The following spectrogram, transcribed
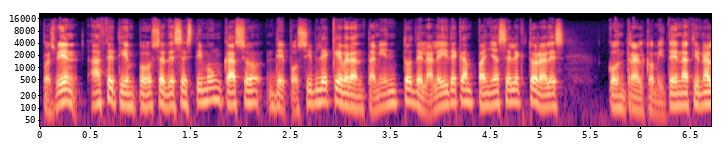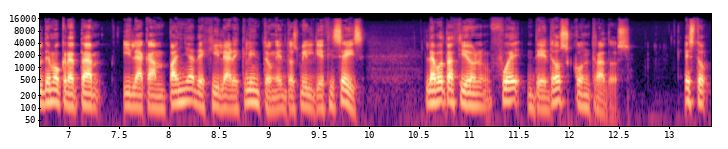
Pues bien, hace tiempo se desestimó un caso de posible quebrantamiento de la ley de campañas electorales contra el Comité Nacional Demócrata y la campaña de Hillary Clinton en 2016. La votación fue de dos contra dos. Esto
